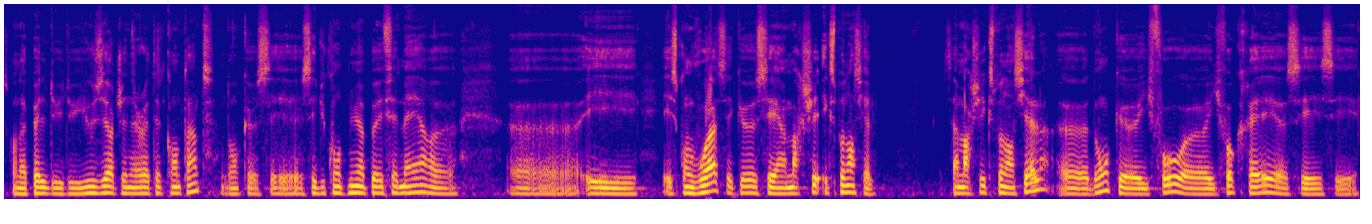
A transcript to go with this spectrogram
ce qu'on appelle du, du user-generated content. Donc c'est du contenu un peu éphémère. Et, et ce qu'on voit, c'est que c'est un marché exponentiel c'est un marché exponentiel, euh, donc euh, il, faut, euh, il faut créer ces, ces,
